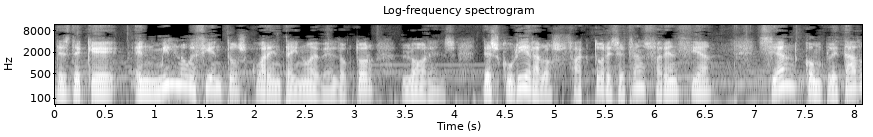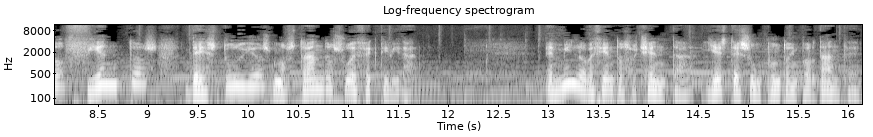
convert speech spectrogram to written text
Desde que en 1949 el doctor Lawrence descubriera los factores de transferencia, se han completado cientos de estudios mostrando su efectividad. En 1980, y este es un punto importante,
